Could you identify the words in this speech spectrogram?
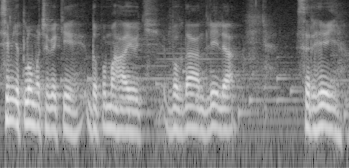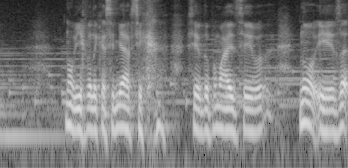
Сім'ї тлумачів, які допомагають Богдан, Ліля, Сергій. Ну, їх велика сім'я, всіх, всі допомагають. Ну і за,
